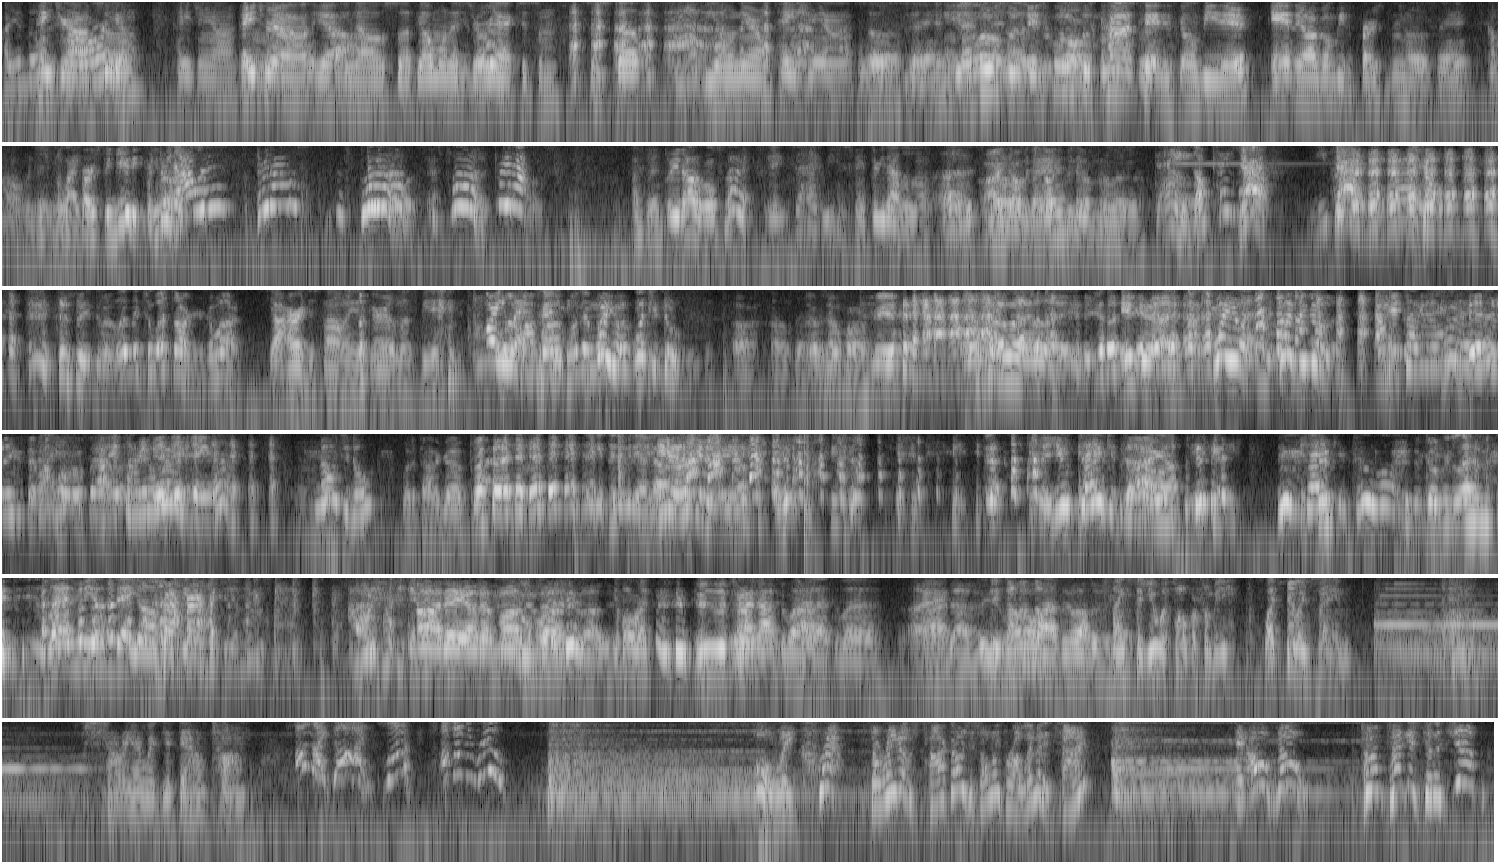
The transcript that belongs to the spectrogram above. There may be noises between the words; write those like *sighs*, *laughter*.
How you doing? Patreon How are soon. ya? Patreon. Patreon, yeah. You know, so if y'all want us to doing? react to some some stuff, *laughs* we gonna be on there on Patreon. So You know what I'm saying? you can- exclusive, exclusive exclusive. content is gonna be there, and they're all gonna be the first. You know what I'm saying? come on, just for like first to get it. for three know what I'm dollars, for three dollars, It's plug. It's plug. three dollars. I spent three dollars on snacks. Exactly, you can spend three dollars on us. All right, You know y'all, what we start the video now. Dang, okay, Yeah. You Yeah. *laughs* this thing doing a little bit too much talking. Come on. Y'all heard his phone. His girl must be. *laughs* Where you at? my phone? Where you? What you do? Oh, Oh, that was your phone. *laughs* Yeah. look, look. It's good. Where you at? What you doing? I ain't talking to women. Nigga said my phone on silent. I ain't talking to women again. Know what you doing? Well, it's time to go. *laughs* Let's get the video, y'all. Yeah, let's get the video. *laughs* *laughs* you take it too All right, long. You take it too long. It's gonna be the last video. Last video of the day, y'all. Let's get it. be. I want to help you get Oh, better. damn, that mother, mother, mother. You've already, This is a try not to laugh. Try not to laugh. All ah, right. Nah, we You've done enough. lie through all of it. thanks to you, it's over for me. Like Billy Zane. Sorry I let you down, Tom. Oh my god! Holy crap! Doritos Tacos is only for a limited time? And oh no! Tom Tucker's gonna jump!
